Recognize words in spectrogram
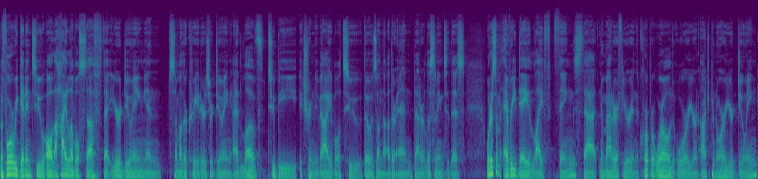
Before we get into all the high level stuff that you're doing and some other creators are doing, I'd love to be extremely valuable to those on the other end that are listening to this. What are some everyday life things that no matter if you're in the corporate world or you're an entrepreneur, you're doing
